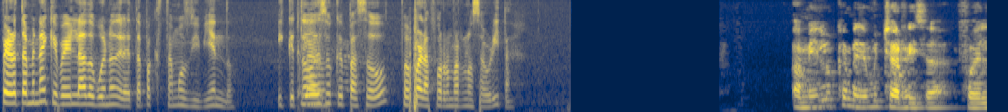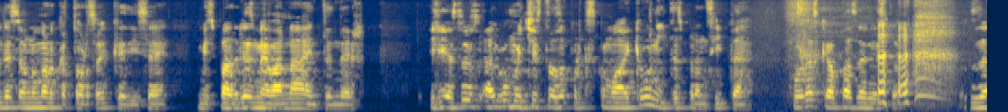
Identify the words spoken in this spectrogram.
pero también hay que ver el lado bueno de la etapa que estamos viviendo, y que todo eso que pasó fue para formarnos ahorita. A mí lo que me dio mucha risa fue el deseo número 14 que dice, mis padres me van a entender. Y eso es algo muy chistoso porque es como, ay, qué bonita Esperancita. Juras que va a pasar esto. O sea,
